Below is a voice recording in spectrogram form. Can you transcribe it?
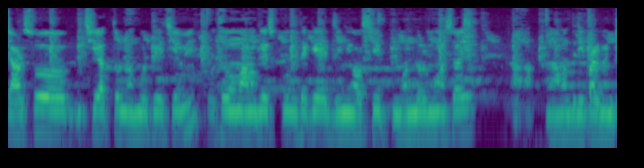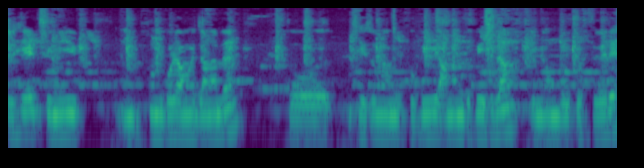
চারশো ছিয়াত্তর নম্বর পেয়েছি আমি। প্রথম আমাকে স্কুল থেকে যিনি অসিত মণ্ডল মহাশয় আমাদের ডিপার্টমেন্টের হেড তিনি ফোন করে আমাকে জানালেন। তো সেই সময় আমি খুবই আনন্দ পেয়েছিলাম এই নম্বর করতে পেরে।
